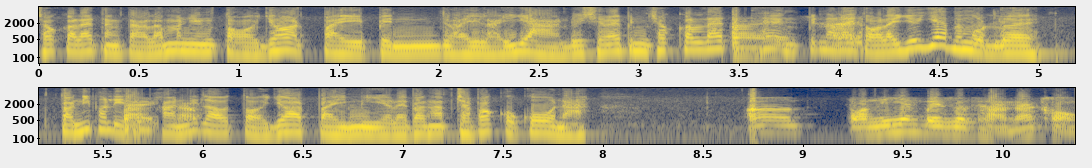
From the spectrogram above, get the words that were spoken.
ช็อกโกแลตต่างๆ แล้วมันยังต่อยอดไปเป็นหลาย ๆ อย่างด้วยใช่ไหมเป็นช็อกโกแลตแท่งเป็นอะไรต่ออะไรเยอะแยะไปหมดเลย ตอนนี้ผลิตภัณฑ์ที่เราต่อยอดไปมีอะไรบ้างครับเฉพาะโกโก้นะเอ่อตอนนี้ยังเป็นสถานะของ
